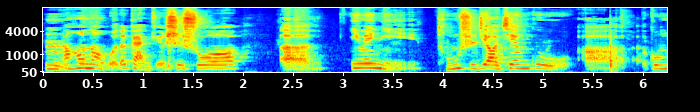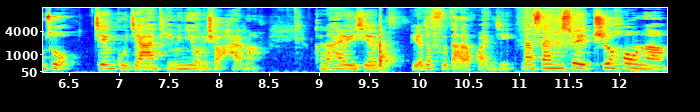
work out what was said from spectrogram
嗯，然后呢，我的感觉是说，呃，因为你同时就要兼顾呃工作、兼顾家庭，因为你有了小孩嘛，可能还有一些别的复杂的环境。那三十岁之后呢，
